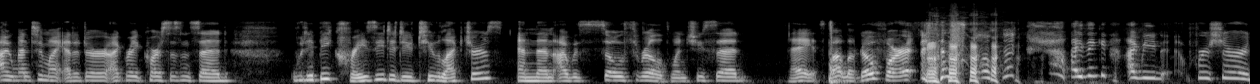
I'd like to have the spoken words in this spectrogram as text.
I went to my editor at Great Courses and said, would it be crazy to do two lectures? And then I was so thrilled when she said, Hey, it's Butler, go for it. So, I think, I mean, for sure,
